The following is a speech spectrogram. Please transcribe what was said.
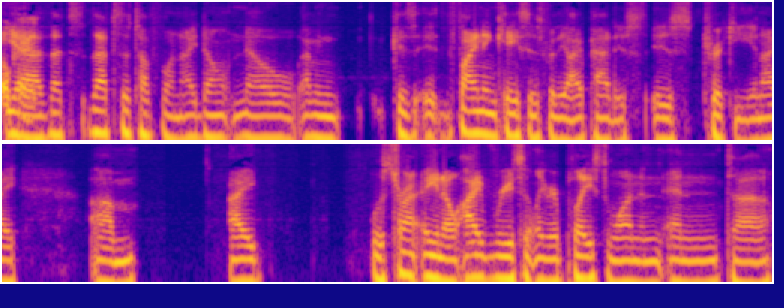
Okay. yeah, that's that's a tough one. I don't know. I mean, because finding cases for the iPad is is tricky, and I, um, I was trying. You know, I recently replaced one, and and uh,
